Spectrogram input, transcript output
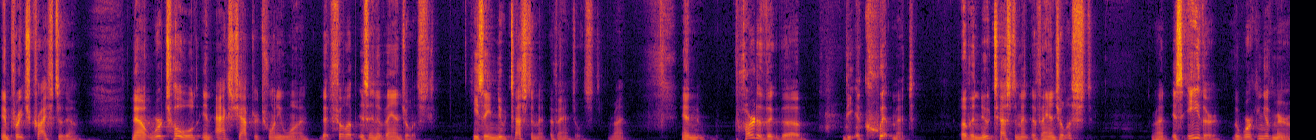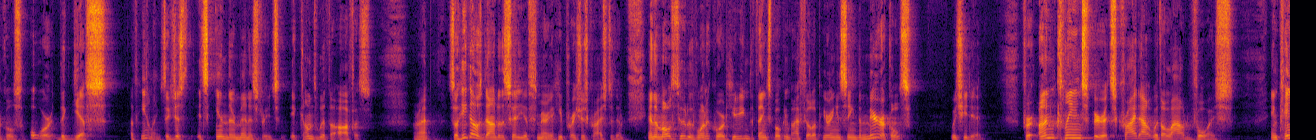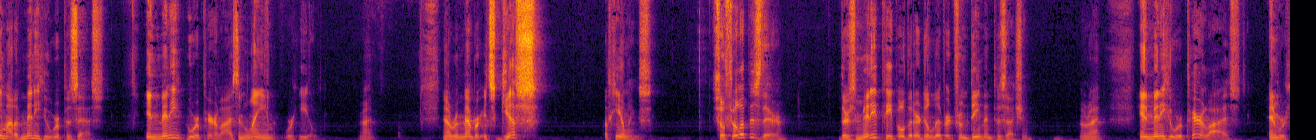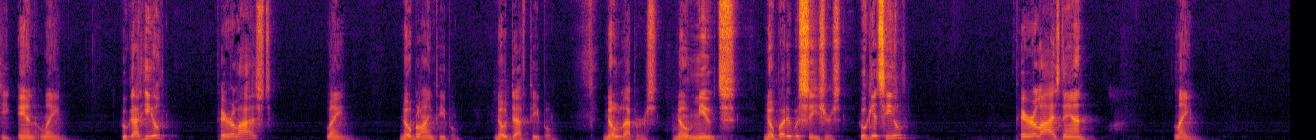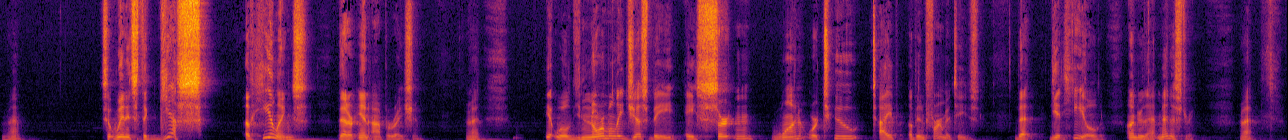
and preached Christ to them. Now, we're told in Acts chapter 21 that Philip is an evangelist. He's a New Testament evangelist, right? And part of the, the, the equipment of a New Testament evangelist, right, is either the working of miracles or the gifts of healings. They just, it's in their ministry. It's, it comes with the office. All right? So he goes down to the city of Samaria. He preaches Christ to them. And the multitude with one accord, hearing the things spoken by Philip, hearing and seeing the miracles which he did. For unclean spirits cried out with a loud voice and came out of many who were possessed and many who were paralyzed and lame were healed. Right? Now remember, it's gifts of healings. So Philip is there. There's many people that are delivered from demon possession, all right? And many who were paralyzed and were he- and lame. Who got healed? Paralyzed, lame. No blind people, no deaf people, no lepers, no mutes, nobody with seizures, who gets healed? Paralyzed and lame. Right? So when it's the gifts of healings that are in operation, right? It will normally just be a certain one or two type of infirmities that get healed under that ministry, right?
